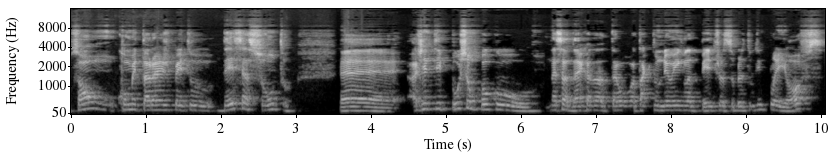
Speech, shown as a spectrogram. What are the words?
Só um comentário a respeito desse assunto. É, a gente puxa um pouco nessa década até o ataque do New England Patriots, sobretudo em playoffs.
